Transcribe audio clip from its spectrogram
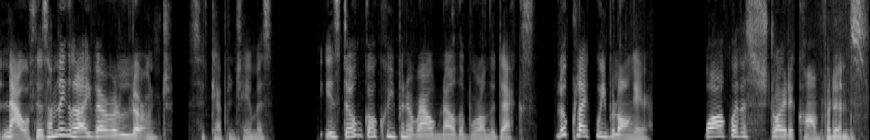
Now, if there's something that I've ever learnt, said Captain Seamus, is don't go creeping around now that we're on the decks. Look like we belong here. Walk with a stride of confidence,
